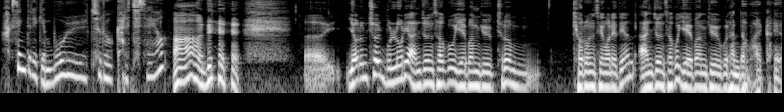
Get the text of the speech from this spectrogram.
학생들에게 뭘 주로 가르치세요? 아, 네. 어, 여름철 물놀이 안전사고 예방교육처럼 결혼 생활에 대한 안전사고 예방교육을 한다고 할까요?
